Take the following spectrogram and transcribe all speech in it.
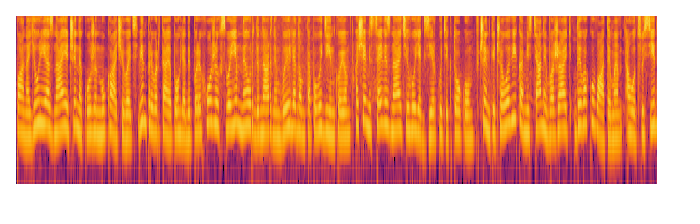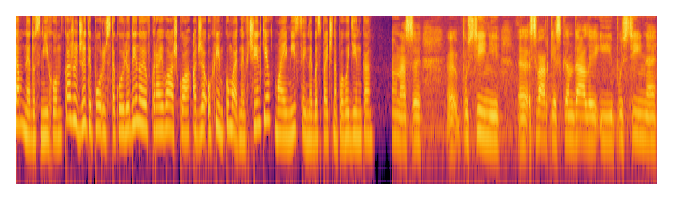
Пана Юрія знає чи не кожен мукачівець. Він привертає погляди перехожих своїм неординарним виглядом та поведінкою. А ще місцеві знають його як зірку Тіктоку. Вчинки чоловіка містяни вважають дивакуватими, а от сусідам не до сміху. кажуть, жити поруч з такою людиною вкрай важко, адже окрім кумедних вчинків має місце й небезпечна поведінка. У нас е, е, постійні е, сварки, скандали і постійне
